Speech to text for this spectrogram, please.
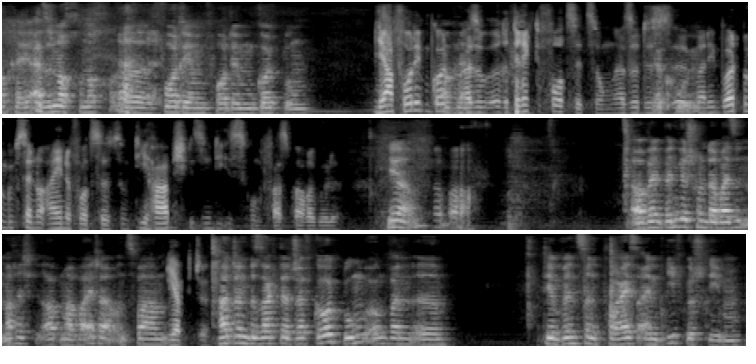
Okay, also noch, noch äh, vor dem, vor dem Goldblum. Ja, vor dem Goldblum, Okay. also äh, direkte Fortsetzung. Also das, Ja, cool. äh, bei dem Goldblum gibt es ja nur eine Fortsetzung. Die habe ich gesehen, die ist unfassbare Gülle. Ja. Aber Aber wenn, wenn wir schon dabei sind, mache ich gerade mal weiter. Und zwar Ja, bitte. hat dann besagter Jeff Goldblum irgendwann äh, dem Vincent Price einen Brief geschrieben.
